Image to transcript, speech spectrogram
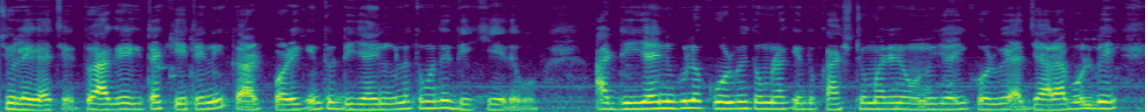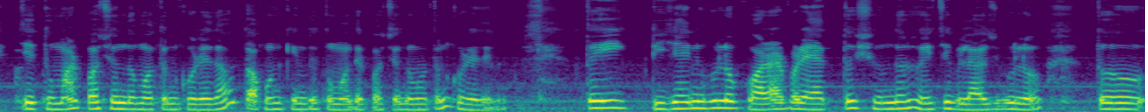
চলে গেছে। তো আগে এটা কেটে নিই, তারপরে কিন্তু ডিজাইনগুলো তোমাদের দেখিয়ে দেবো। আর ডিজাইনগুলো করবে তোমরা কিন্তু কাস্টমারের অনুযায়ী করবে। আর যারা বলবে যে তোমার পছন্দ মতন করে দাও, তখন কিন্তু তোমাদের পছন্দ মতন করে দেবে। তো এই ডিজাইনগুলো করার পরে এত সুন্দর হয়েছে ব্লাউজগুলো। তো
